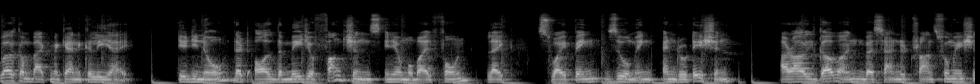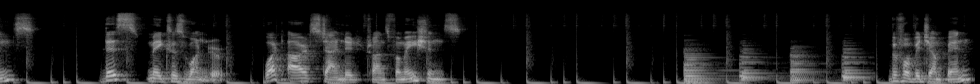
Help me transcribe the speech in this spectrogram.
Welcome back Mechanical EI. Did you know that all the major functions in your mobile phone like swiping, zooming and rotation are all governed by standard transformations? This makes us wonder, what are standard transformations? Before we jump in,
